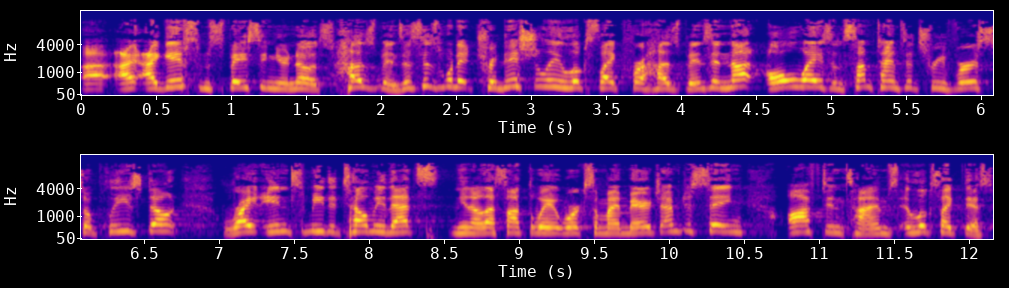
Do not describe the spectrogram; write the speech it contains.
I, I, gave some space in your notes. Husbands, this is what it traditionally looks like for husbands, and not always, and sometimes it's reversed. So please don't write into me to tell me that's, you know, that's not the way it works in my marriage. I'm just saying, oftentimes it looks like this.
